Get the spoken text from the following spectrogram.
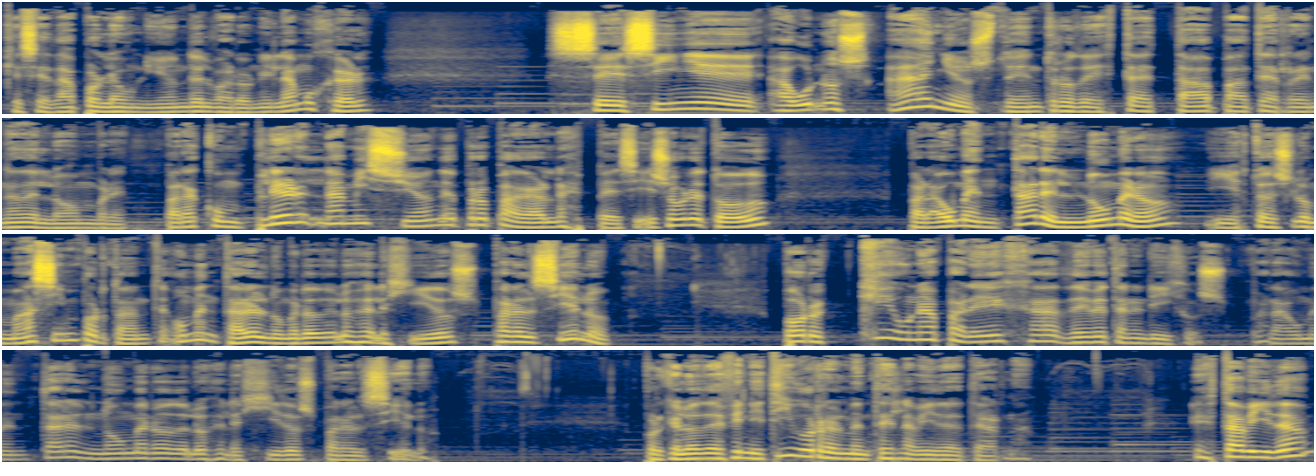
que se da por la unión del varón y la mujer se ciñe a unos años dentro de esta etapa terrena del hombre para cumplir la misión de propagar la especie y sobre todo para aumentar el número, y esto es lo más importante, aumentar el número de los elegidos para el cielo. ¿Por qué una pareja debe tener hijos? Para aumentar el número de los elegidos para el cielo porque lo definitivo realmente es la vida eterna. Esta vida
